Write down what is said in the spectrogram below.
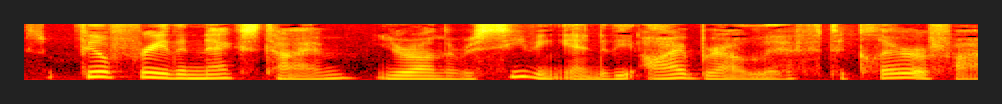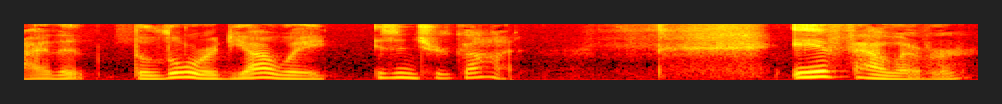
So feel free the next time you're on the receiving end of the eyebrow lift to clarify that the Lord, Yahweh, isn't your God. If, however,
